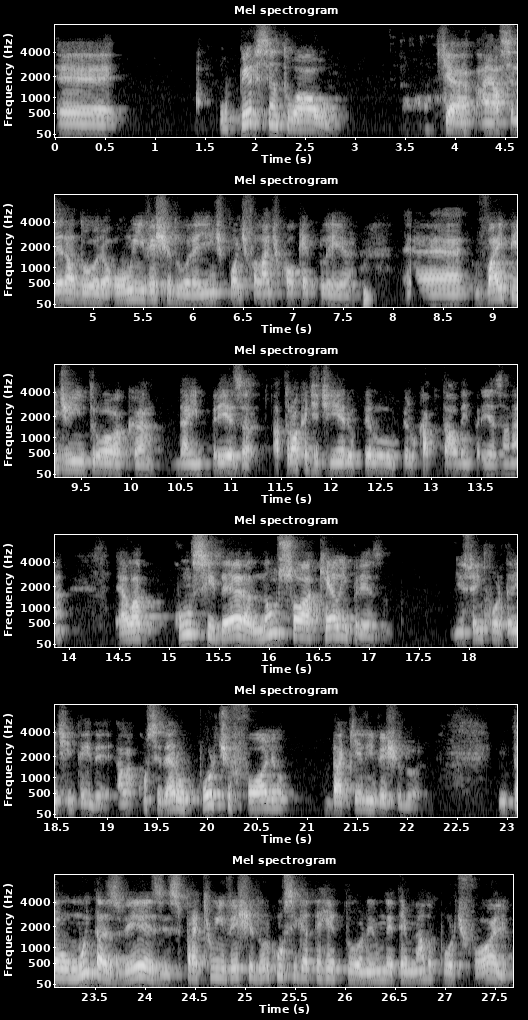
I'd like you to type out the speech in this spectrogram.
É, o percentual que a, a, aceleradora ou o investidor, a gente pode falar de qualquer player, é, vai pedir em troca da empresa, a troca de dinheiro pelo, pelo capital da empresa, né? Ela considera não só aquela empresa, isso é importante entender, ela considera o portfólio daquele investidor. Então, muitas vezes, para que o investidor consiga ter retorno em um determinado portfólio,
